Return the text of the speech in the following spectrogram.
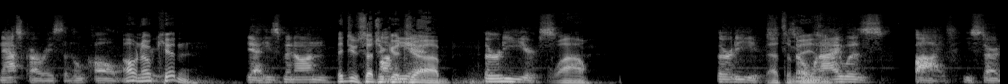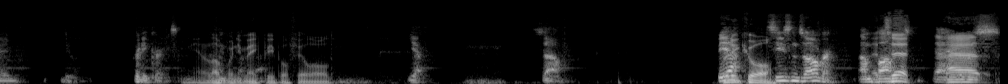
NASCAR race that he'll call. Oh, no radio. kidding. Yeah, he's been on They do such a good job. 30 years. Wow. 30 years. That's amazing. So when I was five, he started doing it. Pretty crazy. Yeah, I love when you make people feel old. Yep. So. Pretty yeah, cool. Season's over. I'm That's bummed. it. Yeah, Uh, it, was,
